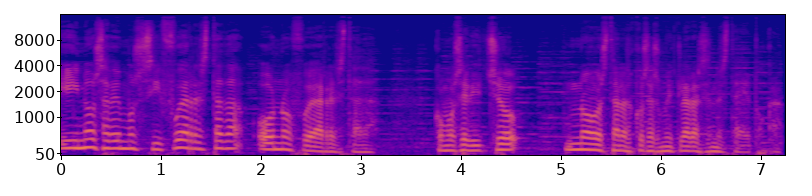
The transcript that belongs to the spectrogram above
y no sabemos si fue arrestada o no fue arrestada. Como os he dicho, no están las cosas muy claras en esta época.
